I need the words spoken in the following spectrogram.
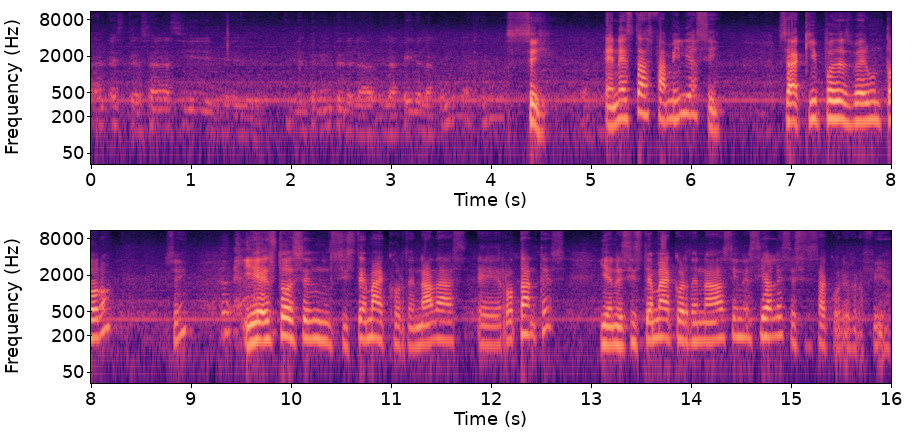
Ah, este, o sea, así, eh, independiente de la, de la P y de la Q. Sí. En estas familias sí. O sea, aquí puedes ver un toro, ¿sí? Y esto es en un sistema de coordenadas eh, rotantes y en el sistema de coordenadas inerciales es esa coreografía.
